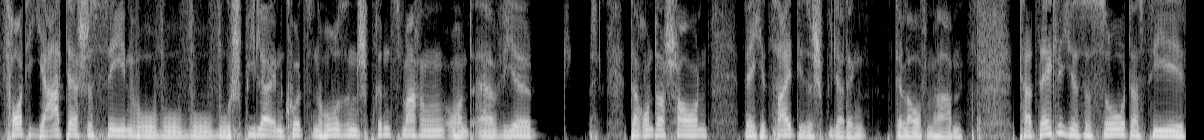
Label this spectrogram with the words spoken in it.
40 Yard Dashes sehen, wo, wo, wo, wo Spieler in kurzen Hosen Sprints machen und äh, wir darunter schauen, welche Zeit diese Spieler denn gelaufen haben. Tatsächlich ist es so, dass die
